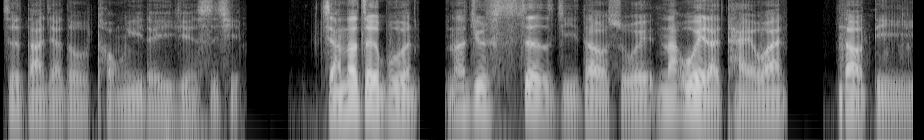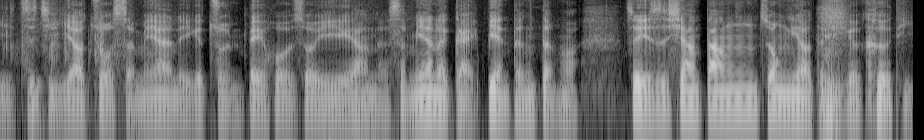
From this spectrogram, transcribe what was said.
这大家都同意的一件事情。讲到这个部分，那就涉及到所谓那未来台湾。到底自己要做什么样的一个准备，或者说一样的什么样的改变等等哈，这也是相当重要的一个课题。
